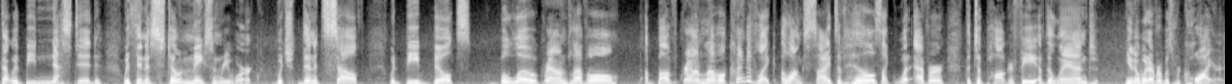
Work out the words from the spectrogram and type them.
that would be nested within a stone masonry work, which then itself would be built below ground level, above ground level, kind of like along sides of hills, like whatever the topography of the land, you know, whatever was required.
